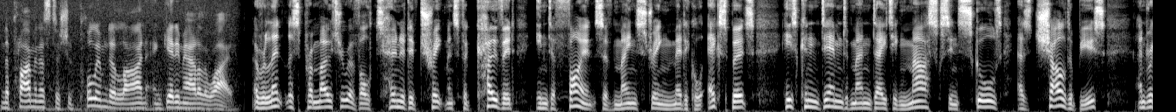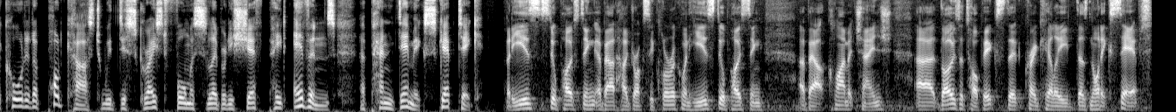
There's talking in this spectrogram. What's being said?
and the Prime Minister should pull him to the line and get him out of the way. A relentless promoter of alternative treatments for COVID in defiance of mainstream medical experts, he's condemned mandating masks in schools as child abuse and recorded a podcast with disgraced former celebrity chef Pete Evans, a pandemic skeptic. But he is still posting about hydroxychloroquine, he is still posting about climate change. Uh, those are topics that Craig Kelly does not accept.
